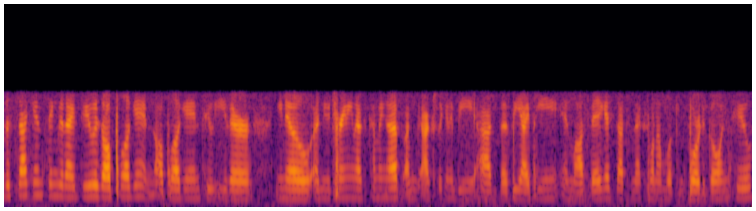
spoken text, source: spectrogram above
the second thing that I do is I'll plug in. I'll plug into either you know a new training that's coming up. I'm actually going to be at the VIP in Las Vegas. That's the next one I'm looking forward to going to.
